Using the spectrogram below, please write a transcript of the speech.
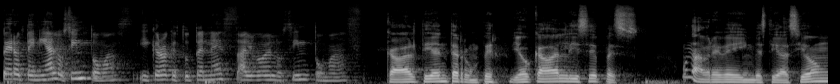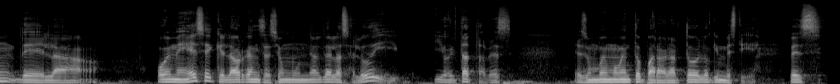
Pero tenía los síntomas y creo que tú tenés algo de los síntomas. Cabal, te iba a interrumpir. Yo cabal hice pues una breve investigación de la OMS, que es la Organización Mundial de la Salud, y, y ahorita tal vez es un buen momento para hablar todo lo que investigué. Pues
